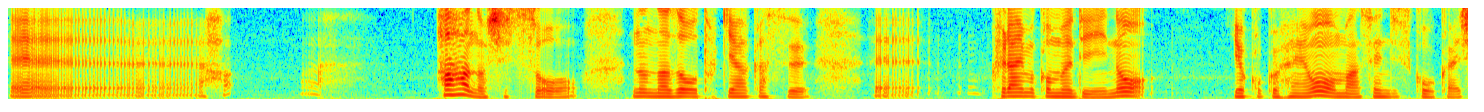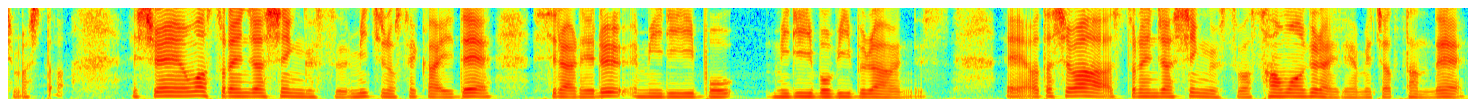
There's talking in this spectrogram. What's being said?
えー、母の失踪の謎を解き明かす、えー、クライムコメディの予告編を、まあ、先日公開しました。主演はストレンジャーシングス未知の世界で知られるミリーボ・ミリー・ボビー・ブラウンです、えー、私はストレンジャーシングスは3話ぐらいでやめちゃったんで、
